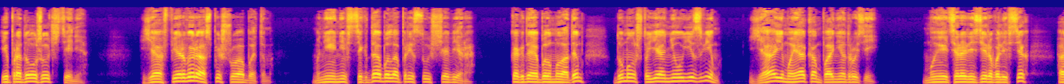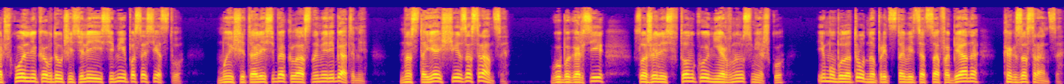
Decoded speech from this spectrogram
и продолжил чтение. «Я в первый раз пишу об этом. Мне не всегда была присуща вера. Когда я был молодым, думал, что я неуязвим, я и моя компания друзей. Мы терроризировали всех, от школьников до учителей и семей по соседству. Мы считали себя классными ребятами, настоящие засранцы. Губы Гарсии сложились в тонкую нервную усмешку. Ему было трудно представить отца Фабиана как засранца.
